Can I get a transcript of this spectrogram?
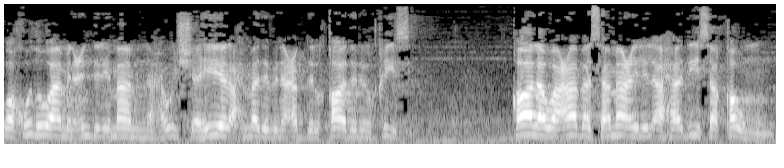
وخذوها من عند الإمام النحوي الشهير أحمد بن عبد القادر القيسي. قال وعاب سماعي للأحاديث قوم.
